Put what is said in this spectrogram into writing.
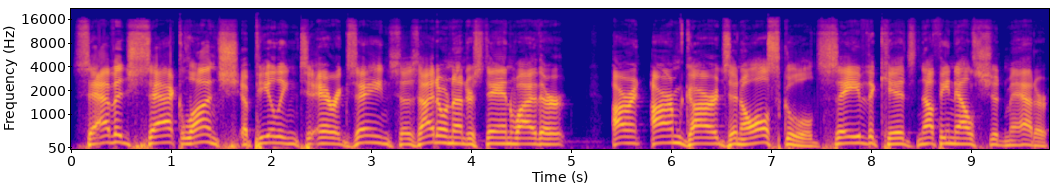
Savage Sack Lunch appealing to Eric Zane says, I don't understand why there aren't armed guards in all schools. Save the kids. Nothing else should matter.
